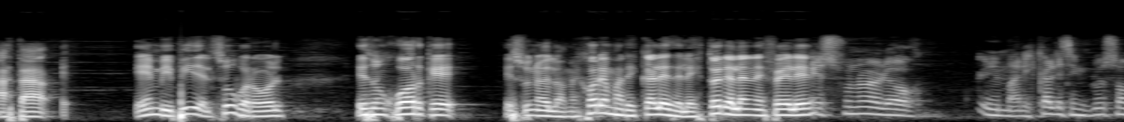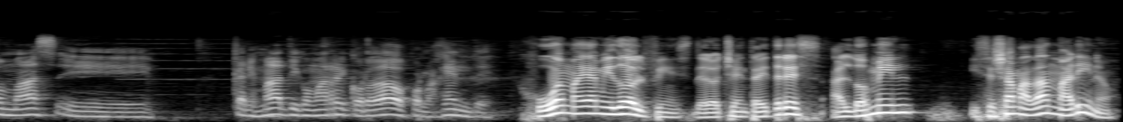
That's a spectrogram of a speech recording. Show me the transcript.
hasta MVP del Super Bowl. Es un jugador que es uno de los mejores mariscales de la historia de la NFL. Es uno de los eh, mariscales incluso más eh, carismáticos, más recordados por la gente. Jugó en Miami Dolphins del 83 al 2000 y se llama Dan Marino.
